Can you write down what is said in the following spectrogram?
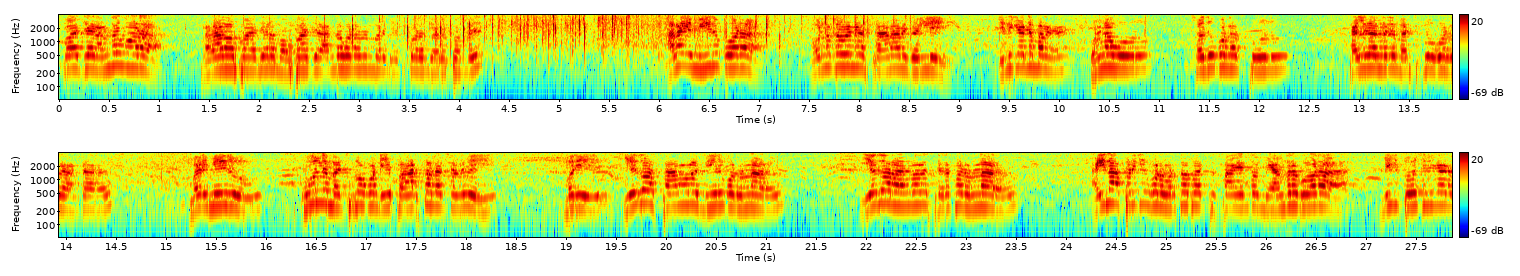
ఉపాధ్యాయులు అందరూ కూడా ప్రధాన ఉపాధ్యాయులు మా ఉపాధ్యాయులు అందరూ కూడా మిమ్మల్ని మెచ్చుకోవడం జరుగుతుంది. అలాగే మీరు కూడా ఉన్నతమైన స్థానానికి వెళ్ళి ఎందుకంటే మన ఉన్న ఊరు చదువుకున్న స్కూలు తల్లిదండ్రులు మర్చిపోకూడదు అంటారు. మరి మీరు స్కూల్ని మర్చిపోకుండా ఈ పాఠశాల చదివి మరి ఏదో స్థానంలో మీరు కూడా ఉన్నారు. ఏదో రంగంలో స్థిరపడి ఉన్నారు. అయినప్పటికీ కూడా వృత్తభక్తి సాయంతో మీ అందరూ కూడా మీకు తోచిన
